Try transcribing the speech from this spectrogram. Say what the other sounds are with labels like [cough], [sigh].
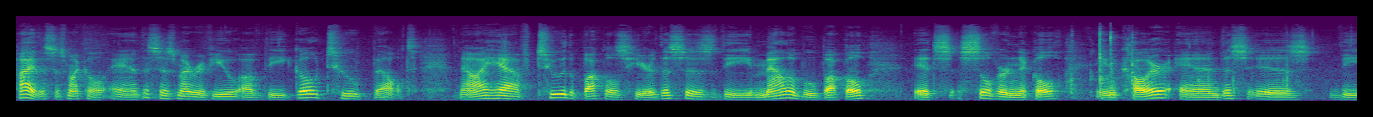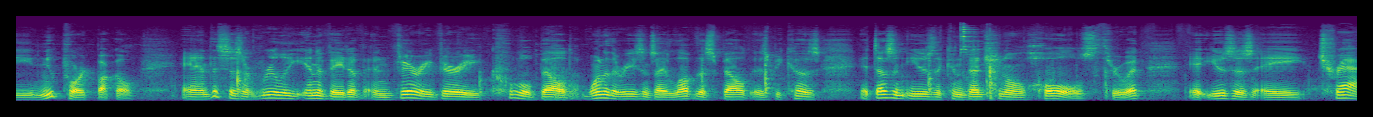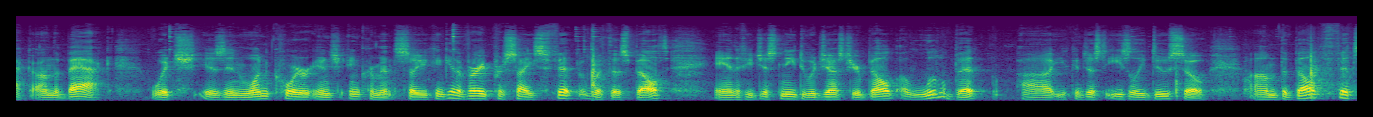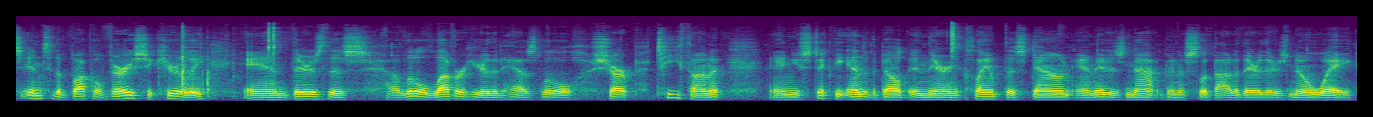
Hi, this is Michael, and this is my review of the Go-To belt. Now I have two of the buckles here. This is the Malibu buckle. It's silver nickel in color, and this is the Newport buckle. And this is a really innovative and very, very cool belt. One of the reasons I love this belt is because it doesn't use the conventional holes through it. It uses a track on the back which is in one quarter inch increments. So you can get a very precise fit with this belt. And if you just need to adjust your belt a little bit, uh, you can just easily do so. Um, the belt fits into the buckle very securely and there's this uh, little lever here that has little sharp teeth on it and you stick the end of the belt in there and clamp this down and it is not going to slip out of there. There's no way.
